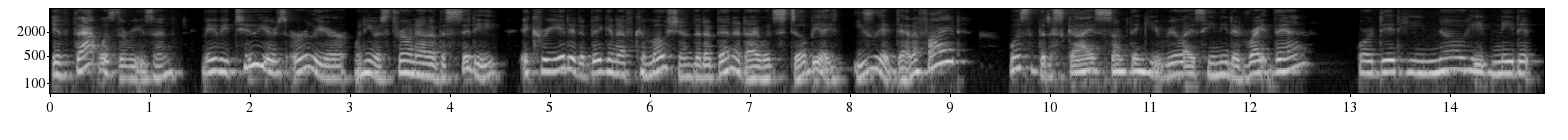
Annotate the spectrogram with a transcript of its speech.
If that was the reason, maybe two years earlier, when he was thrown out of the city, it created a big enough commotion that Abinadi would still be uh, easily identified? Was the disguise something he realized he needed right then? Or did he know he'd need it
